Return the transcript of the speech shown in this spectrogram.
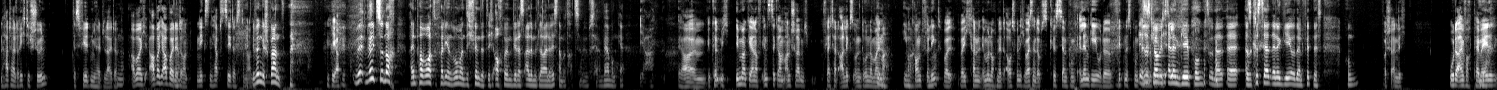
Und hat halt richtig schön. Das fehlt mir halt leider. Ja. Aber, ich, aber ich arbeite dran. Nächsten Herbst seht das dann an. Ich bin gespannt. Ja. Willst du noch ein paar Worte verlieren, wo man dich findet? Ich, auch wenn wir das alle mittlerweile wissen, aber trotzdem, ist ja Werbung, ja. Ja, ja ähm, ihr könnt mich immer gerne auf Instagram anschreiben. Ich, vielleicht hat Alex unten drunter meinen immer, immer, Account verlinkt, immer. Weil, weil ich kann ihn immer noch nicht auswendig. Ich weiß nicht, ob es christian.lng oder fitness.lng ist. Es glaube ich, LNG. Dann, äh, also Christian LNG und dann Fitness. Und Wahrscheinlich. Oder einfach per Mail ja.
